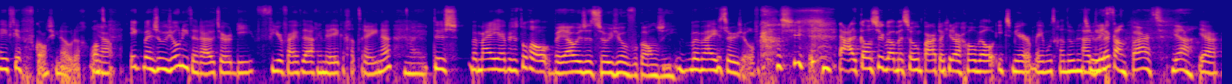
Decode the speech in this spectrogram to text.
heeft hij even vakantie nodig? Want ja, ik ben sowieso niet een ruiter die vier, vijf dagen in de week gaat trainen. nee. Dus bij mij hebben ze toch al... Bij jou is het sowieso vakantie. Bij mij is het sowieso vakantie. ja, het kan natuurlijk wel met zo'n paard... dat je daar gewoon wel iets meer mee moet gaan doen Ja, het natuurlijk. ligt aan het paard. Ja, Ja.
